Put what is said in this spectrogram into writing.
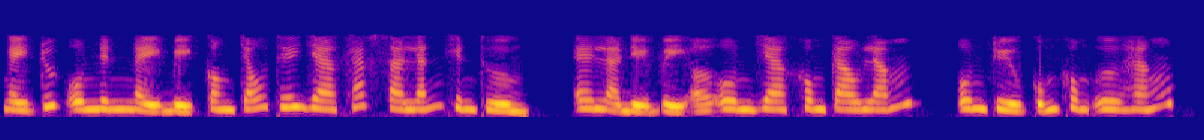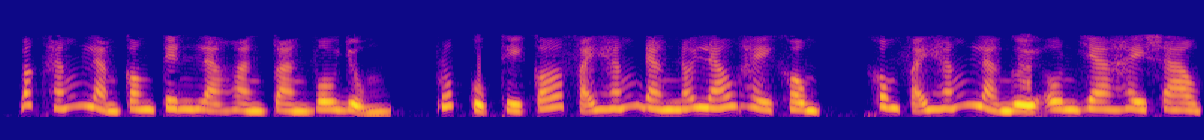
ngày trước ôn ninh này bị con cháu thế gia khác xa lánh khinh thường, e là địa vị ở ôn gia không cao lắm, ôn triều cũng không ưa hắn, bắt hắn làm con tin là hoàn toàn vô dụng, rốt cuộc thì có phải hắn đang nói láo hay không, không phải hắn là người ôn gia hay sao,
